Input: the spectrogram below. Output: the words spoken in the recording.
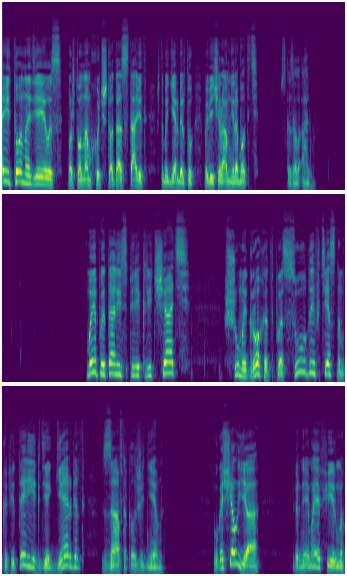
и то надеялась, может, он нам хоть что-то оставит, чтобы Герберту по вечерам не работать, — сказала Альма. Мы пытались перекричать шум и грохот посуды в тесном кафетерии, где Герберт завтракал ежедневно. Угощал я, вернее, моя фирма,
